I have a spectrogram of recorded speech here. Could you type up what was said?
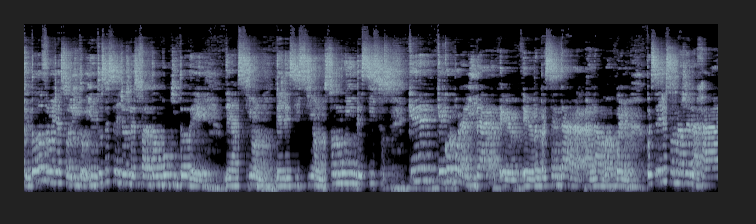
que todo fluya solito. Y entonces a ellos les falta un poquito de, de acción, de decisión, son muy indecisos. ¿Qué, qué corporalidad eh, eh, representa al agua? Bueno, pues ellos son más relajados,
